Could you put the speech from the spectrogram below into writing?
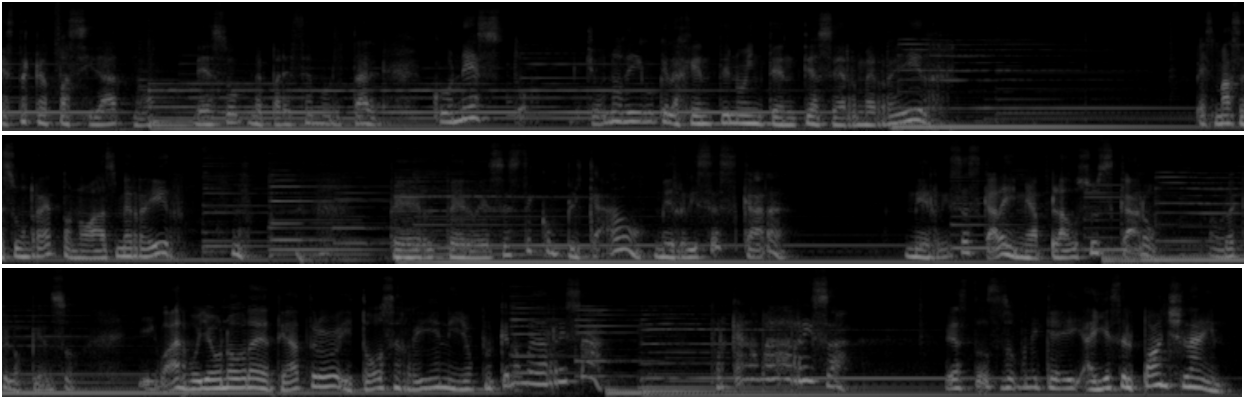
esta capacidad, ¿no? De eso me parece brutal. Con esto, yo no digo que la gente no intente hacerme reír. Es más, es un reto, no hazme reír. pero, pero es este complicado. Mi risa es cara. Mi risa es cara y mi aplauso es caro. Ahora que lo pienso. Igual voy a una obra de teatro y todos se ríen y yo, ¿por qué no me da risa? ¿Por qué no me da risa? Esto se supone que ahí es el punchline.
